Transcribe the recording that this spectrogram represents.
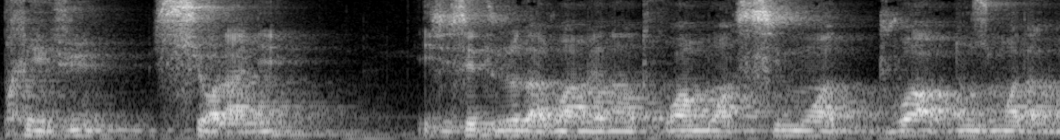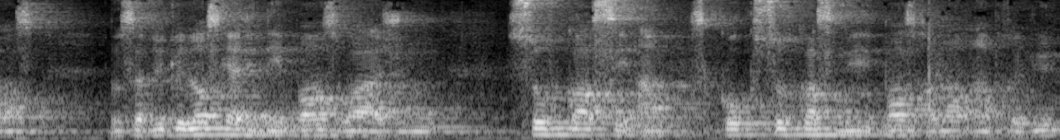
prévu sur l'année. Et j'essaie toujours d'avoir maintenant 3 mois, 6 mois, voire 12 mois d'avance. Donc ça fait que lorsqu'il y a des dépenses, voilà, je, sauf, quand c'est sauf quand c'est des dépenses vraiment imprévues,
